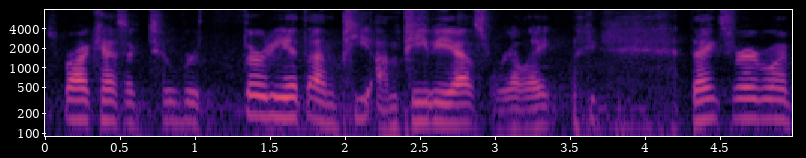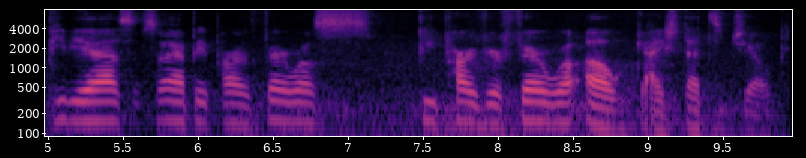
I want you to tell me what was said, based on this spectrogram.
was broadcast October 30th on P- on PBS. Really, thanks for everyone PBS. I'm so happy part of the farewell be part of your farewell. Oh, gosh, that's a joke.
